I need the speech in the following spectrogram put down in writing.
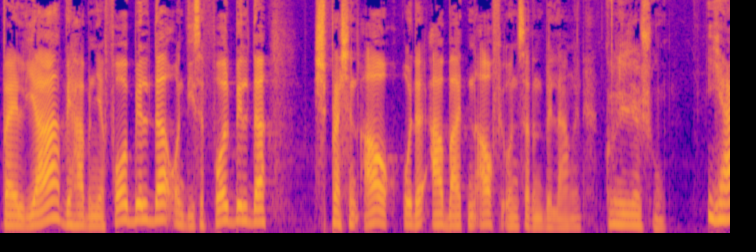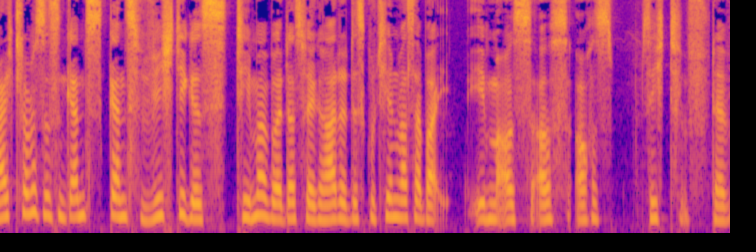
weil ja, wir haben ja Vorbilder und diese Vorbilder sprechen auch oder arbeiten auch für unsere Belangen. Ja, ich glaube, das ist ein ganz, ganz wichtiges Thema, über das wir gerade diskutieren, was aber eben aus, aus, auch aus Sicht der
